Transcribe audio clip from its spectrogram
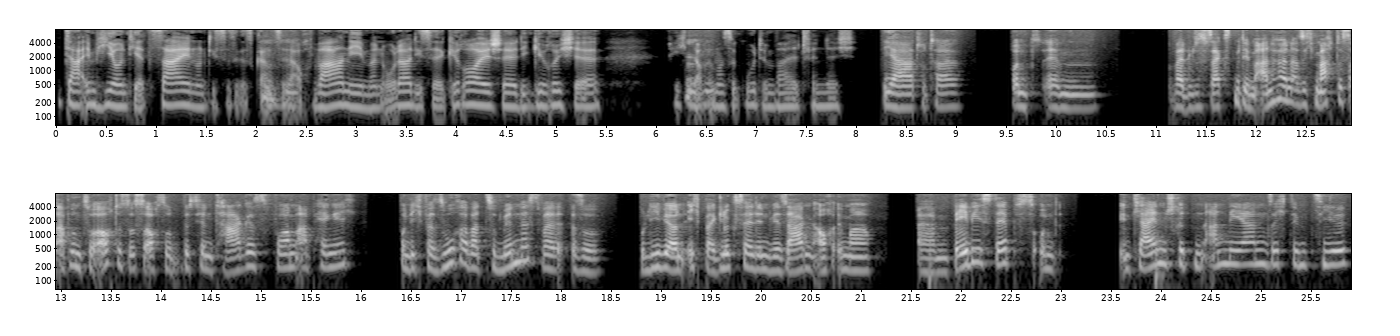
da im Hier und Jetzt sein und dieses das Ganze mhm. auch wahrnehmen, oder? Diese Geräusche, die Gerüche riechen mhm. auch immer so gut im Wald, finde ich. Ja, total. Und ähm, weil du das sagst mit dem Anhören, also ich mache das ab und zu auch, das ist auch so ein bisschen tagesformabhängig. Und ich versuche aber zumindest, weil, also Olivia und ich bei Glücksheldin, wir sagen auch immer ähm, Baby Steps und in kleinen Schritten annähern sich dem Ziel.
